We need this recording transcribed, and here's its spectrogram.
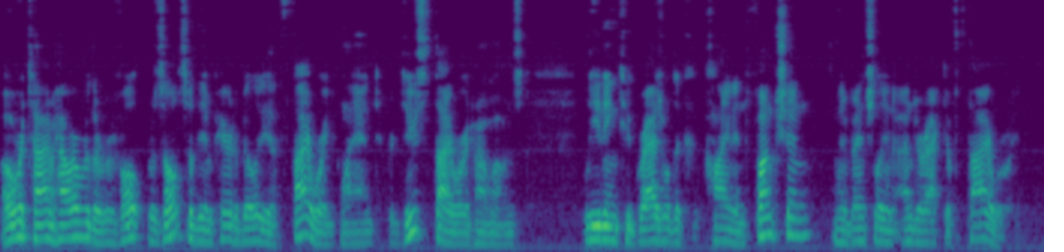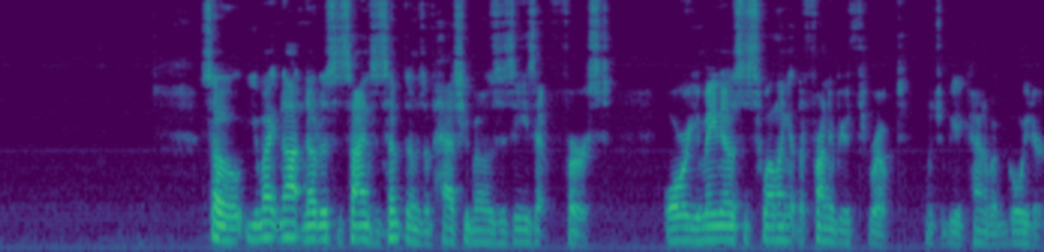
Over time, however, the revol- results of the impaired ability of the thyroid gland to produce thyroid hormones, leading to gradual decline in function and eventually an underactive thyroid. So, you might not notice the signs and symptoms of Hashimoto's disease at first, or you may notice a swelling at the front of your throat, which would be a kind of a goiter.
